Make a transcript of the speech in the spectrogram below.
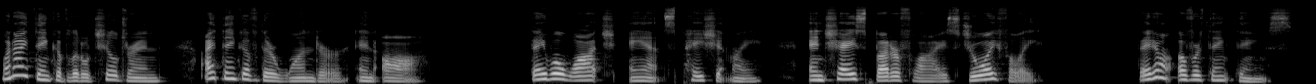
When I think of little children, I think of their wonder and awe. They will watch ants patiently and chase butterflies joyfully. They don't overthink things.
